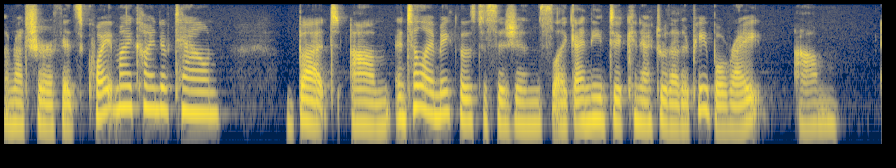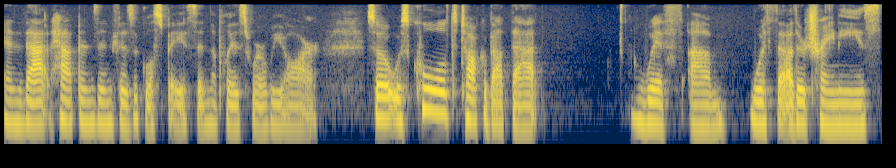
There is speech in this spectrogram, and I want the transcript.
I'm not sure if it's quite my kind of town, but um, until I make those decisions, like I need to connect with other people, right? Um, and that happens in physical space in the place where we are. So it was cool to talk about that with um, with the other trainees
